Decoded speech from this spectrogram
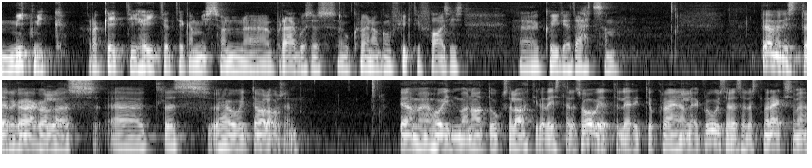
mitmikraketiheitjatega, mis on praeguses Ukraina konflikti faasis kõige tähtsam peaminister Kaja Kallas äh, ütles ühe huvitava lause. peame hoidma NATO ukse lahti ka teistele soovijatele, eriti Ukrainale ja Gruusiale, sellest me rääkisime,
